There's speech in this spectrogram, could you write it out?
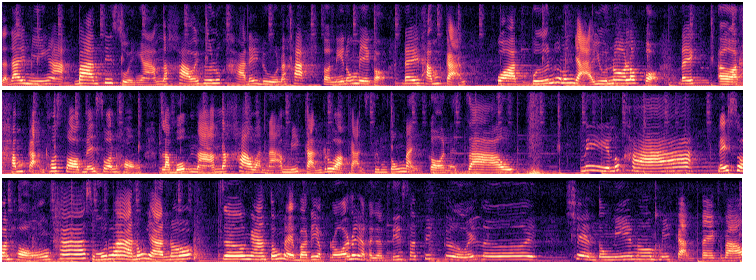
จะได้มีงานบ้านที่สวยงามนะคะ ไว้ให้ลูกค้าได้ดูนะคะ ตอนนี้น้องเมย์ก็ได้ทำการกวาดปืนให้น้องหยาอยู่นอกแล้วก็ได้ ทำการทดสอบในส่วนของระบบน้ำนะคะว่าน้ำมีการรั่วการซึมตรงไหนก่อนนะเจ้า นี่ลูกค้า ในส่วนของถ้าสมมุติว่าน้องหยาเนาะเจองานตรงไหนบาเรียบร้อยน้องอยากจะติดสติกเกอร์ไว้เลย เช่นตรงนี้เนาะมีการแตกร้าว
